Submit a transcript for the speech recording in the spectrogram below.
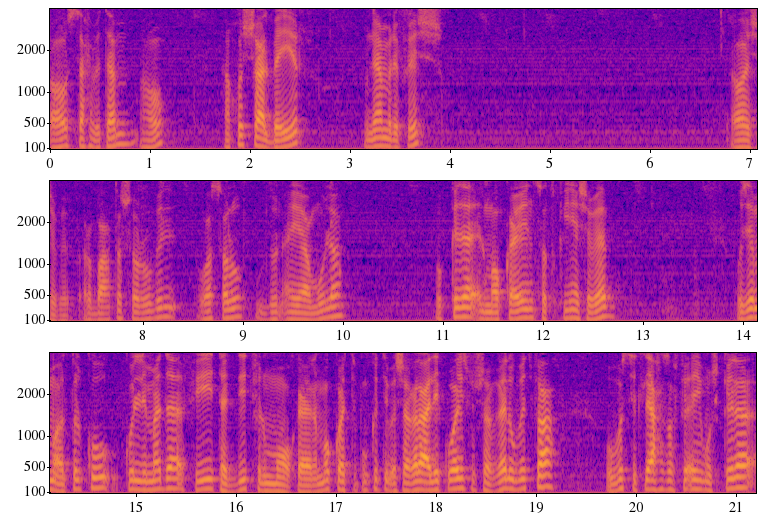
اهو السحب تم اهو. هنخش على الباير ونعمل refresh اهو يا شباب أربعتاشر روبل وصلوا بدون أي عمولة. وبكده الموقعين صادقين يا شباب. وزي ما قلت لكم كل مدى في تجديد في الموقع. يعني الموقع ممكن تبقى شغال عليه كويس وشغال وبيدفع وبص تلاقي حصل فيه أي مشكلة.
